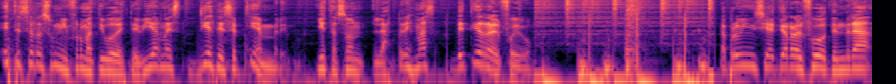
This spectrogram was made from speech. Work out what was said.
Este es el resumen informativo de este viernes 10 de septiembre y estas son las tres más de Tierra del Fuego. La provincia de Tierra del Fuego tendrá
